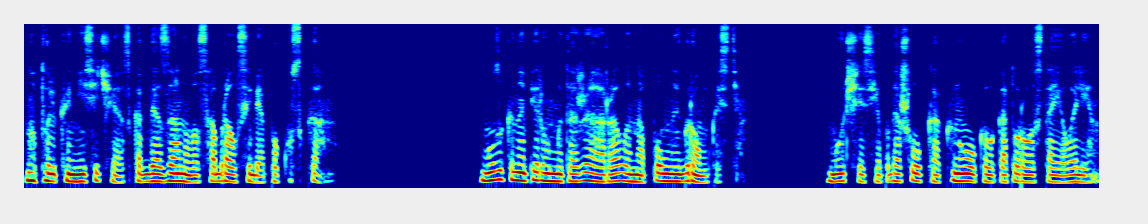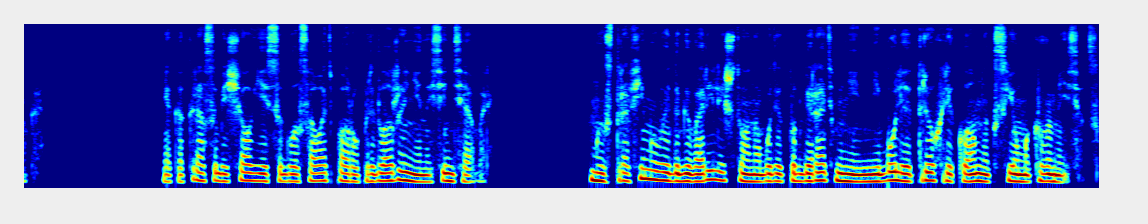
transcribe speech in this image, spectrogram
Но только не сейчас, когда заново собрал себя по кускам. Музыка на первом этаже орала на полной громкости. Морщась, я подошел к окну, около которого стояла Ленка. Я как раз обещал ей согласовать пару предложений на сентябрь. Мы с Трофимовой договорились, что она будет подбирать мне не более трех рекламных съемок в месяц.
